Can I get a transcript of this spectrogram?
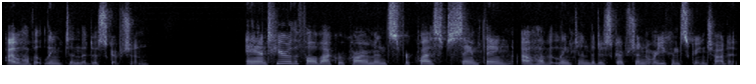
I will have it linked in the description. And here are the fallback requirements for Quest, same thing, I'll have it linked in the description or you can screenshot it.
